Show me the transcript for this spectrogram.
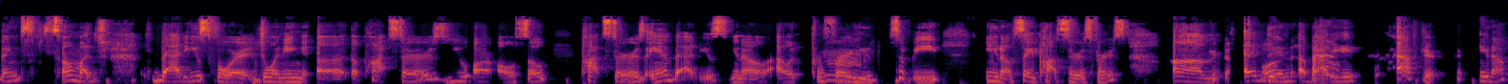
Thanks so much, baddies, for joining uh, the Potsters. You are also Potsters and baddies. You know, I would prefer mm. you to be, you know, say Potsters first um, and then a baddie after, you know.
